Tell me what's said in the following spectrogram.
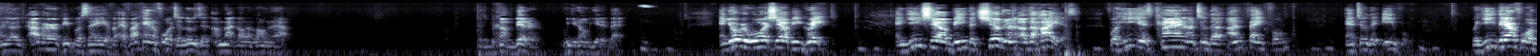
I mean, I've heard people say, if, if I can't afford to lose it, I'm not going to loan it out. Because you become bitter when you don't get it back. And your reward shall be great, and ye shall be the children of the highest. For he is kind unto the unthankful and to the evil. But ye therefore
